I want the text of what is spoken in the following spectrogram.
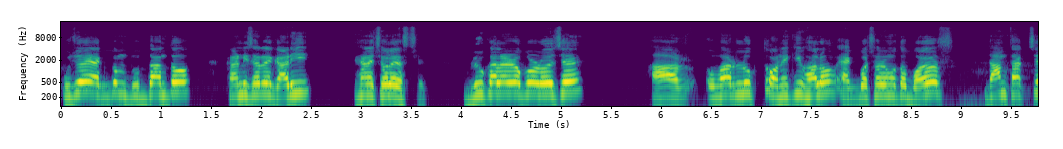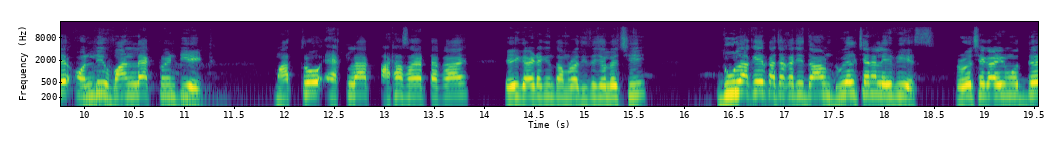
পুজোয় একদম দুর্দান্ত কন্ডিশনের গাড়ি এখানে চলে এসছে। ব্লু কালারের ওপর রয়েছে। আর ওভারলুক তো অনেকই ভালো। এক বছরের মতো বয়স। দাম থাকছে only one lakh twenty eight মাত্র এক লাখ আঠাশ হাজার টাকায় এই গাড়িটা কিন্তু আমরা দিতে চলেছি। দু লাখের কাছাকাছি দাম। ডুয়েল চ্যানেল এবিএস রয়েছে গাড়ির মধ্যে।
